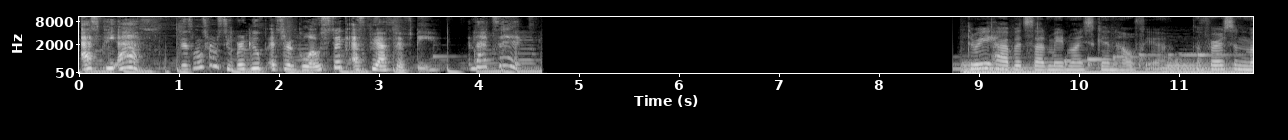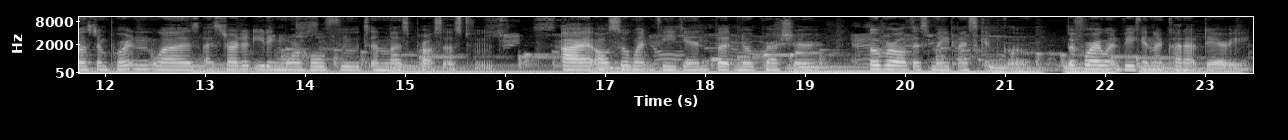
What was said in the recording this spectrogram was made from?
SPF. This one's from Supergoop. It's your Glow Stick SPF 50. And that's it. Three habits that made my skin healthier. The first and most important was I started eating more whole foods and less processed foods. I also went vegan, but no pressure. Overall, this made my skin glow. Before I went vegan, I cut out dairy.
